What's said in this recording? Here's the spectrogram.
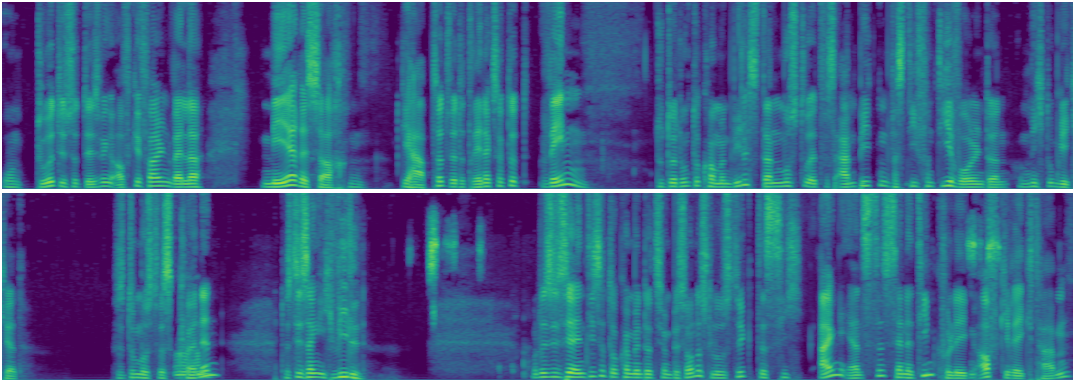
Und dort ist er deswegen aufgefallen, weil er mehrere Sachen gehabt hat, weil der Trainer gesagt hat, wenn du dort unterkommen willst, dann musst du etwas anbieten, was die von dir wollen dann und nicht umgekehrt. Also du musst was mhm. können, dass die sagen, ich will. Und es ist ja in dieser Dokumentation besonders lustig, dass sich allen Ernstes seine Teamkollegen aufgeregt haben,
